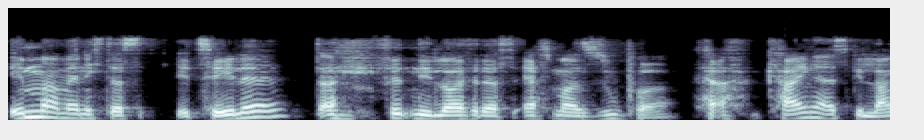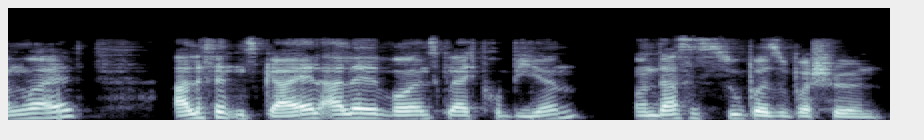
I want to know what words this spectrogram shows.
immer, wenn ich das erzähle, dann finden die Leute das erstmal super. Ja, keiner ist gelangweilt, alle finden es geil, alle wollen es gleich probieren und das ist super, super schön.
